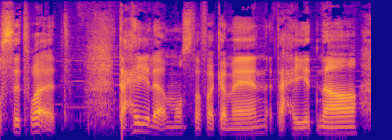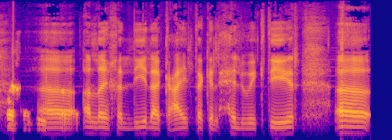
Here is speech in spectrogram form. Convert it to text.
قصة وقت. تحية لأم مصطفى كمان تحيتنا. آه الله يخلي لك عائلتك الحلوة كتير. آه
